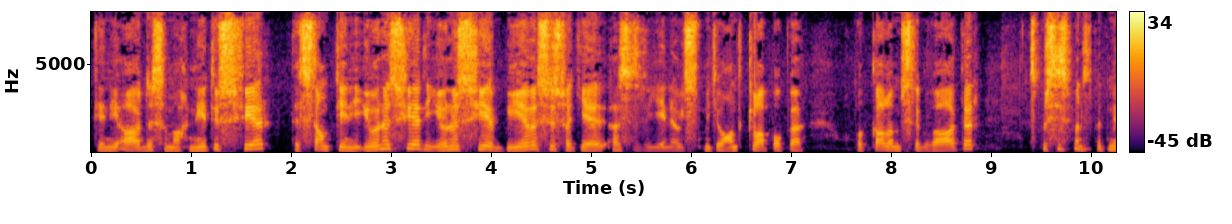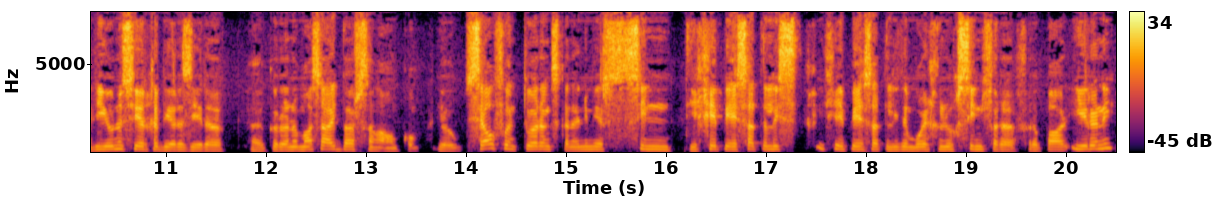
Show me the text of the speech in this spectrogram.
teen die aarde se magnetosfeer. Dit stamp teen die ionosfeer. Die ionosfeer bewe soos wat jy as jy nou met jou hand klap op 'n op 'n kalm stuk water Dis presies wat wat met die ionosfeer gebeur as hier 'n uh, koronamassa uitbarsting aankom. Jou selfoontorings kan nou nie meer sien die GPS satelliet GPS satelliete mooi genoeg sien vir 'n vir 'n paar ure nie.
